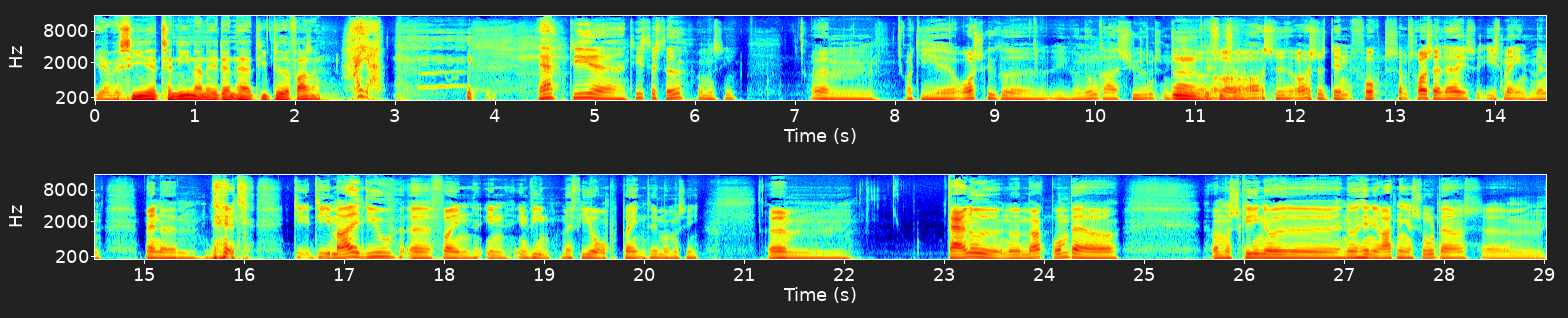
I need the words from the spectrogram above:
Jeg vil sige, at tanninerne i den her, de bider fra sig. Heja! Ja, de er, de er til stede, må man sige. Øhm, og de øh, overskygger i nogen grad syren, synes mm, jeg. Det synes jeg. Og, og også, også den frugt, som trods alt er i, i smagen. Men, men øhm, de, de er meget i live øh, for en, en, en vin med fire år på banen, det må man sige. Øhm, der er noget, noget mørkt brumbær og, og måske noget, noget hen i retning af solbær også. Øhm,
